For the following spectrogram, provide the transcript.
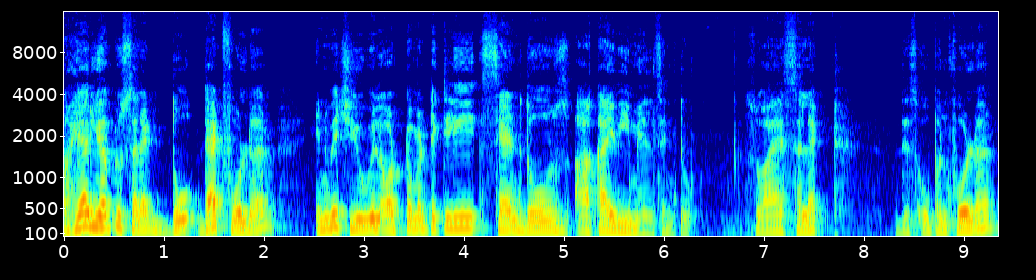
now here you have to select that folder in which you will automatically send those archive emails into. So i select this open folder.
